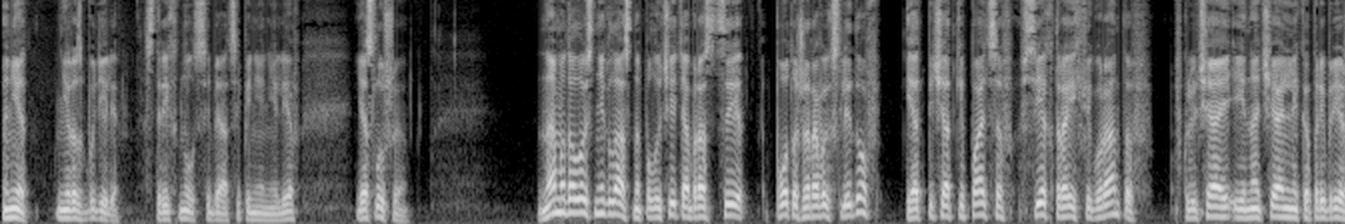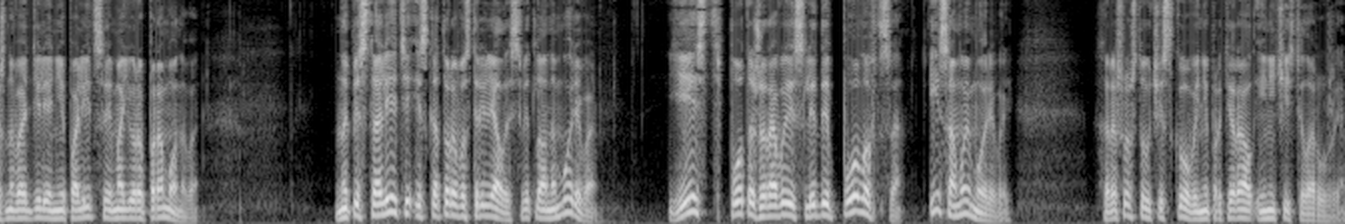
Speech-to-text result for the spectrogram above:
«Нет, не разбудили», — стряхнул с себя оцепенение Лев. «Я слушаю». «Нам удалось негласно получить образцы потожировых следов и отпечатки пальцев всех троих фигурантов, включая и начальника прибрежного отделения полиции майора Парамонова». На пистолете, из которого стрелялась Светлана Морева, есть потожировые следы половца и самой Моревой. Хорошо, что участковый не протирал и не чистил оружие.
